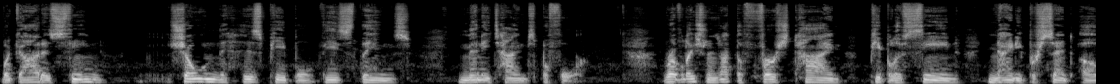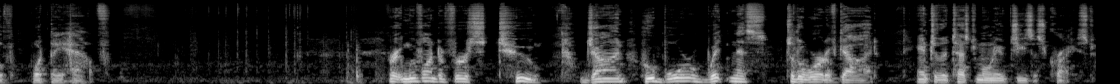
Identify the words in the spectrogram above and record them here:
But God has seen shown his people these things many times before. Revelation is not the first time people have seen 90% of what they have. All right, move on to verse 2. John, who bore witness to the word of God and to the testimony of Jesus Christ.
